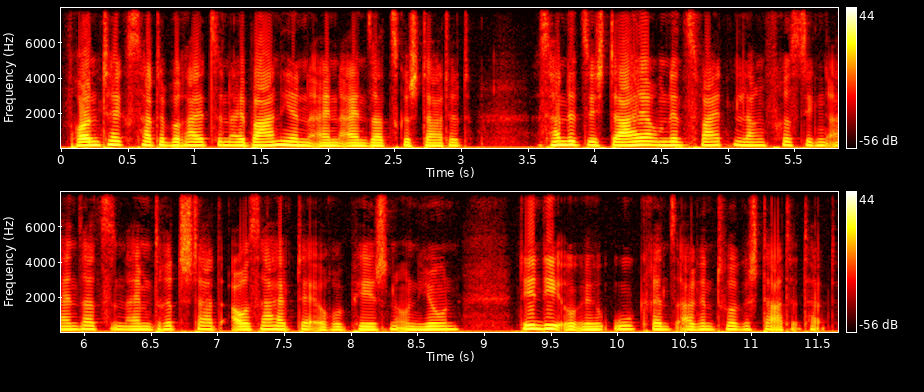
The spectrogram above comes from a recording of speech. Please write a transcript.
Frontex hatte bereits in Albanien einen Einsatz gestartet. Es handelt sich daher um den zweiten langfristigen Einsatz in einem Drittstaat außerhalb der Europäischen Union, den die EU-Grenzagentur gestartet hat.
